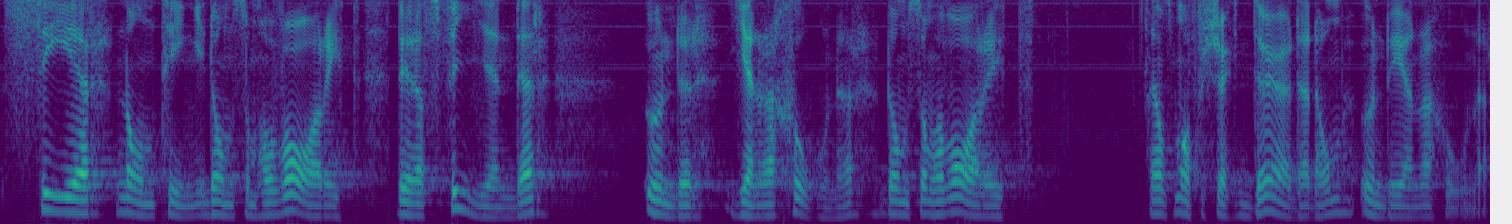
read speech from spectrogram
ser någonting i de som har varit deras fiender under generationer. De som har varit, de som har försökt döda dem under generationer.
